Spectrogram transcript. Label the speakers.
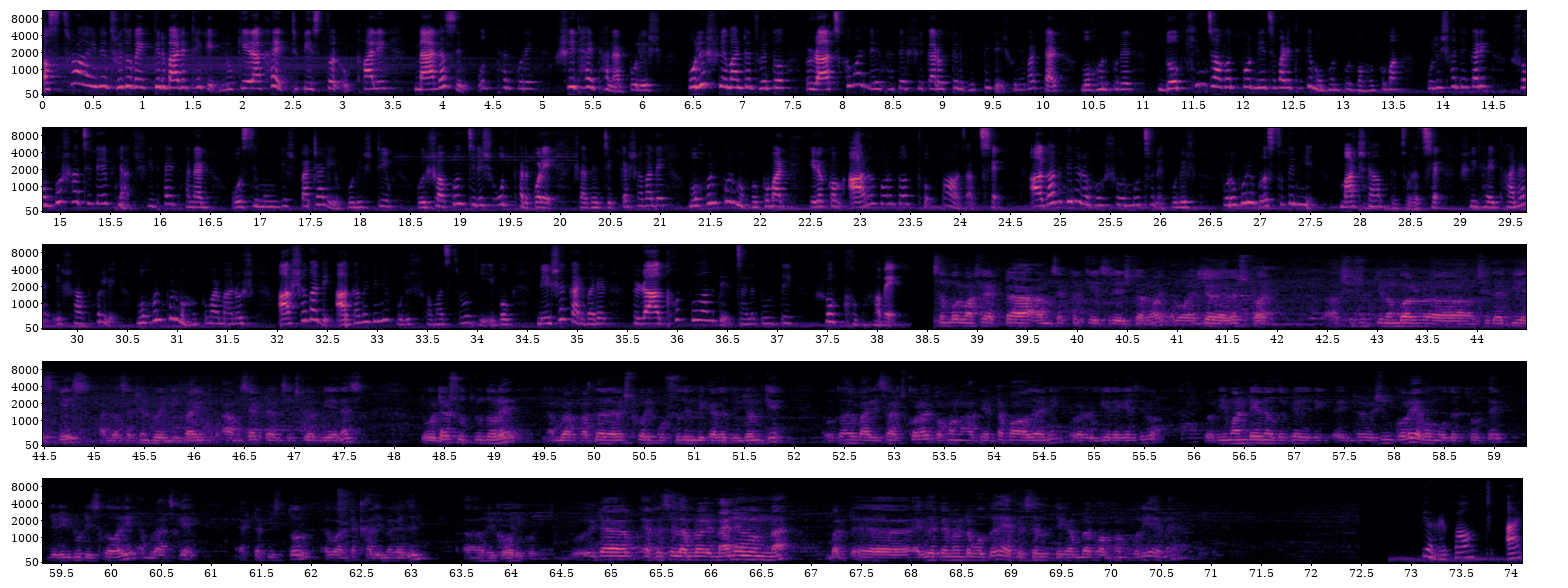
Speaker 1: অস্ত্র আইনে ধৃত ব্যক্তির বাড়ি থেকে লুকিয়ে রাখা একটি পিস্তল ও খালি ম্যাগাজিন উদ্ধার করে সিধাই থানার পুলিশ। পুলিশ রিমান্ডে ধৃত রাজকুমার দেবনাথের স্বীকারোক্তির ভিত্তিতে শনিবার তার মোহনপুরের দক্ষিণ জগৎপুর নিজ বাড়ি থেকে মোহনপুর মহকুমা পুলিশ আধিকারিক সব্যসাচী দেবনাথ সিধাই থানার OC Mangesh Patari police team ওই সকল জিনিস উদ্ধার করে তাদের জিজ্ঞাসাবাদে মোহনপুর মহকুমার এরকম আরও বড় তথ্য পাওয়া যাচ্ছে। আগামী দিনে রহস্য উন্মোচনে পুলিশ পুরোপুরি প্রস্তুতি নিয়ে মাঠ নামতে চলেছে। সিধাই থানার এই সাফল্যে মোহনপুর মহকুমার মানুষ আশাবাদী আগামী দিনে পুলিশ সমাজদ্রোহী এবং নেশা কারবারের রাঘব বোয়ালদের চালে তুলতে সক্ষম হবে।
Speaker 2: ডিসেম্বর মাসে একটা আর্মস একটা কেস রেজিস্টার হয় এবং একজন অ্যারেস্ট হয়। ছেষট্টি নম্বর Sidai PS case under section twenty five arms act and sixty one BNS তো ওটার সূত্র ধরে আমরা ফার্দার অ্যারেস্ট করি পরশুদিন বিকালে দুজনকে। ও তাদের বাড়ি সার্চ করায়, তখন হাতিয়ারটা পাওয়া যায়নি, ওরা লুকিয়ে রেখেছিল। তো রিমান্ডে এনে ওদেরকে ইন্টারভিউশন করে এবং ওদের থ্রুতে লিডিং টু ডিসকভারি আমরা আজকে একটা পিস্তল এবং একটা খালি ম্যাগাজিন রিকভারি করি। এটা এফএসএল আমরা নাইন এম না বাট এক্সাক্ট অ্যামাউন্টটা বলতে এফএসএল থেকে আমরা কনফার্ম করি এনে।
Speaker 1: Report আর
